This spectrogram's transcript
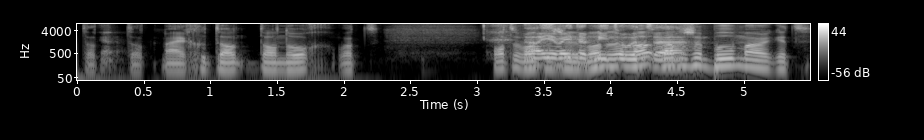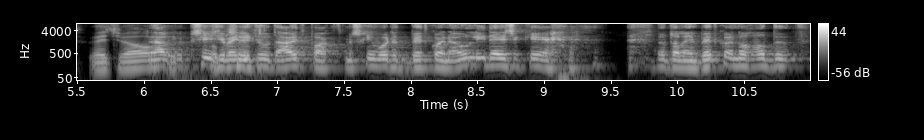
dat, dat, maar goed, dan, dan nog, wat... Wat, wat, nou, je is, weet ook wat, niet hoe het, wat, is een bull market, weet je wel? Nou, precies, je weet niet hoe het uitpakt. Misschien wordt het Bitcoin only deze keer. dat alleen Bitcoin nog wat doet.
